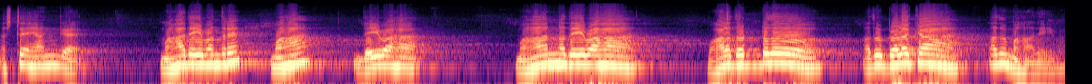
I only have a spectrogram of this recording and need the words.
ಅಷ್ಟೇ ಹಂಗೆ. ಮಹಾದೇವ ಅಂದರೆ ಮಹಾ ದೈವ. ಮಹಾನ್ನ ದೇವ. ಬಹಳ ದೊಡ್ಡದು. ಅದು ಬೆಳಕ. ಅದು ಮಹಾದೇವ.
